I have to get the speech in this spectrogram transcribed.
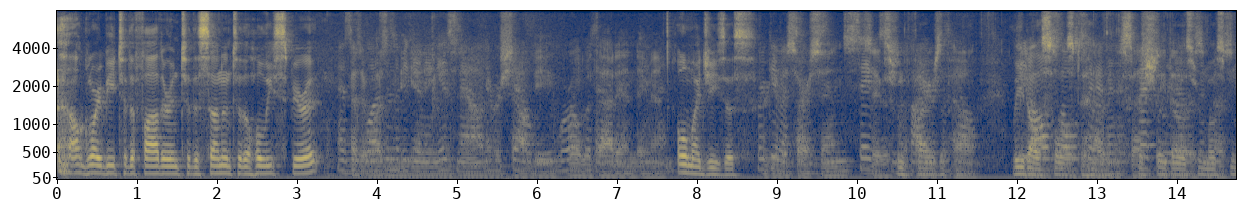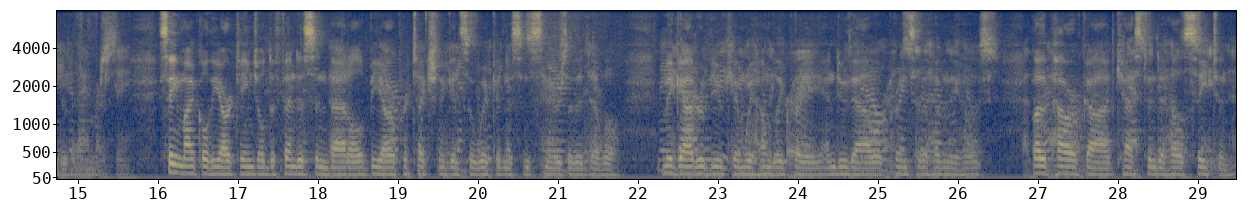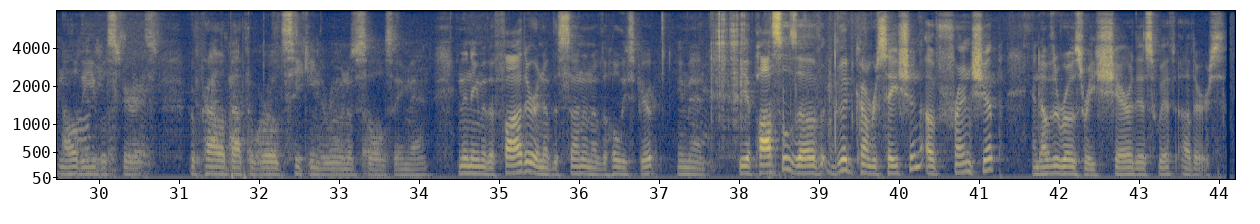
All glory be to the Father, and to the Son, and to the Holy Spirit. As it was in the beginning, is now, and ever shall be, world without end. Amen. O my Jesus, Forgive us our sins, save us from the fires of hell. lead all souls to heaven, especially those who most need thy mercy. Saint Michael the Archangel, defend us in battle, be our protection against the wickedness and snares of the devil. May God rebuke him, we humbly pray, and do thou, O Prince of the heavenly host, by the power of God, cast into hell Satan and all the evil spirits who prowl about the world seeking the ruin of souls. Amen. In the name of the Father, and of the Son, and of the Holy Spirit. Amen. The apostles of good conversation, of friendship, and of the rosary share this with others.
